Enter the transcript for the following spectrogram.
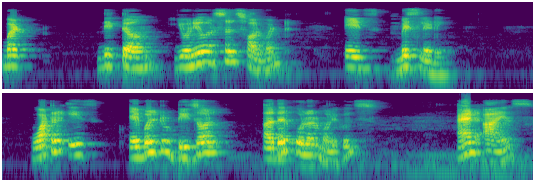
but the term universal solvent is misleading. Water is able to dissolve other polar molecules and ions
